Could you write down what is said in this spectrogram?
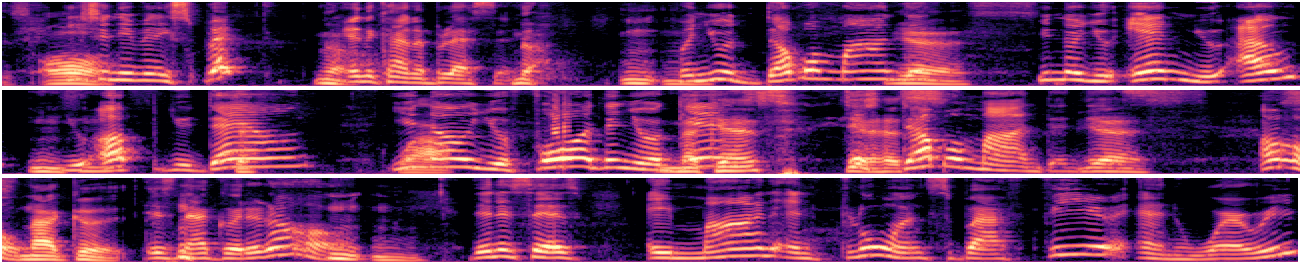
ways, He all. shouldn't even expect No. any kind of blessing. No. Mm-mm. When you're double minded, Yes. you know, you in, you out, you mm-hmm. up, you down. You Wow. know, you're for, then you're against. Against, Just yes. double minded. Yes. Oh, It's not good. it's not good at all. Then it says, a mind influenced by fear and worry,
